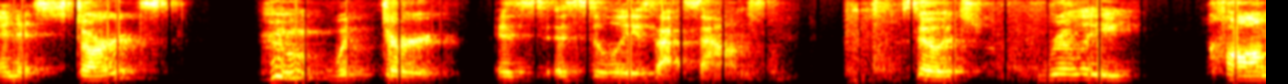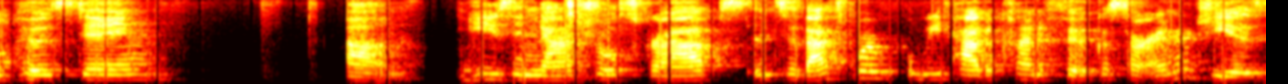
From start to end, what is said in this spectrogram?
And it starts with dirt, as, as silly as that sounds. So it's really composting, um, using natural scraps. And so that's where we've had to kind of focus our energy is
